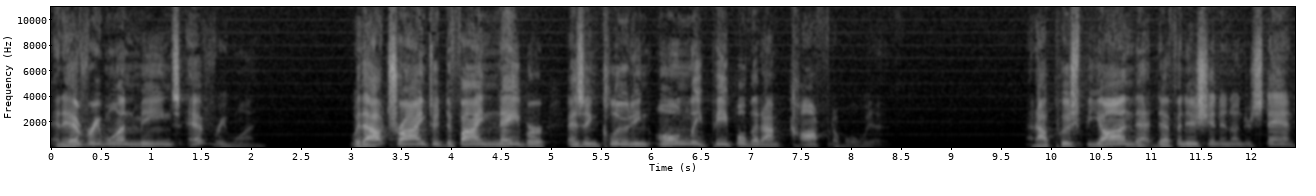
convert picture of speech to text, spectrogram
And everyone means everyone. Without trying to define neighbor as including only people that I'm comfortable with. And I push beyond that definition and understand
